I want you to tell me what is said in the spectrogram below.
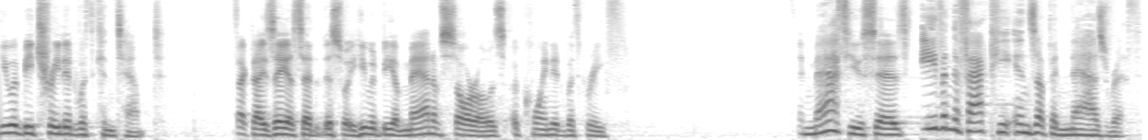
he would be treated with contempt. In fact, Isaiah said it this way he would be a man of sorrows, acquainted with grief. And Matthew says, even the fact he ends up in Nazareth,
